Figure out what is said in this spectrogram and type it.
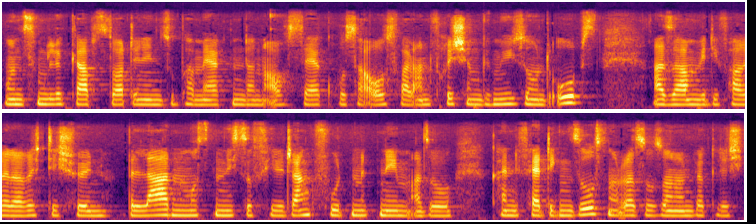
und zum Glück gab es dort in den Supermärkten dann auch sehr große Auswahl an frischem Gemüse und Obst. Also haben wir die Fahrräder richtig schön beladen, mussten nicht so viel Junkfood mitnehmen, also keine fertigen Soßen oder so, sondern wirklich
